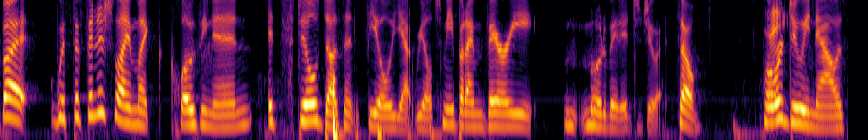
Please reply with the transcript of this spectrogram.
But with the finish line like closing in, it still doesn't feel yet real to me, but I'm very motivated to do it. So, what we're doing now is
